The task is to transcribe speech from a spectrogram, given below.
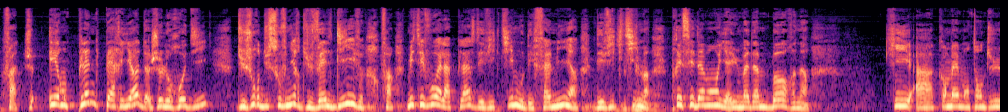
enfin, et en pleine période, je le redis, du jour du souvenir du Veldiv. Enfin, mettez-vous à la place des victimes ou des familles des victimes. Précédemment, il y a eu Madame Borne qui a quand même entendu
